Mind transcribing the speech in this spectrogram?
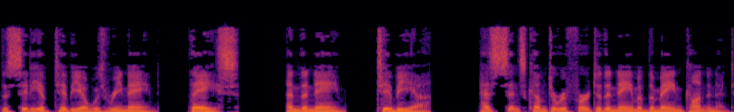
the city of Tibia was renamed Thace, and the name Tibia has since come to refer to the name of the main continent.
